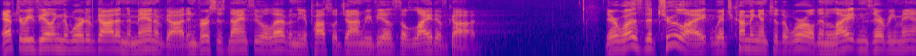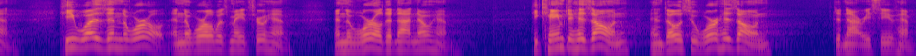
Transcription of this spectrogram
After revealing the Word of God and the man of God, in verses 9 through 11, the Apostle John reveals the light of God. There was the true light, which coming into the world enlightens every man. He was in the world, and the world was made through him, and the world did not know him. He came to his own, and those who were his own did not receive him.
